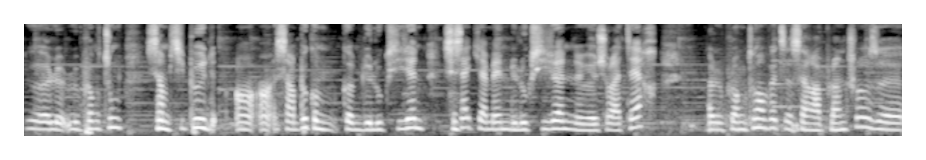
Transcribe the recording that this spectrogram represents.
Parce que le, le plancton, c'est un petit peu, de- un- un- c'est un peu comme, comme de l'oxygène. C'est ça qui amène de l'oxygène euh, sur la Terre. Le plancton, en fait, ça sert à plein de choses. Euh,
